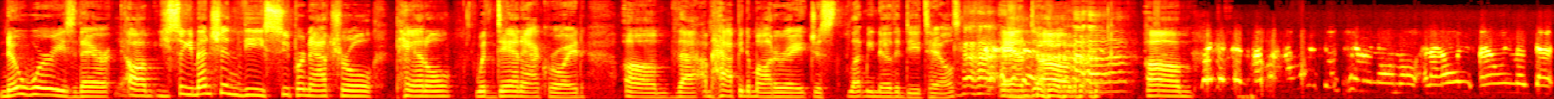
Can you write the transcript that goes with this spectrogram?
no worries there. Um, so you mentioned the Supernatural panel with Dan Aykroyd. Um, that I'm happy to moderate. Just let me know the details. And um, um, like I said, I, wa- I want to say paranormal, and I only I only make that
